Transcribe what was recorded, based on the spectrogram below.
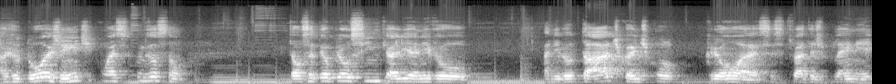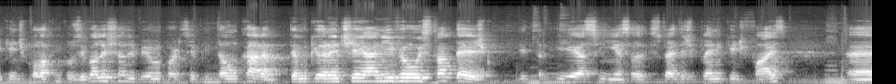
ajudou a gente com essa sincronização. Então, você tem o PO Sync ali a nível, a nível tático, a gente criou essa strategy planning aí que a gente coloca, inclusive o Alexandre Birman participa. Então, cara, temos que garantir a nível estratégico. E, e assim, essa strategy planning que a gente faz, é,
